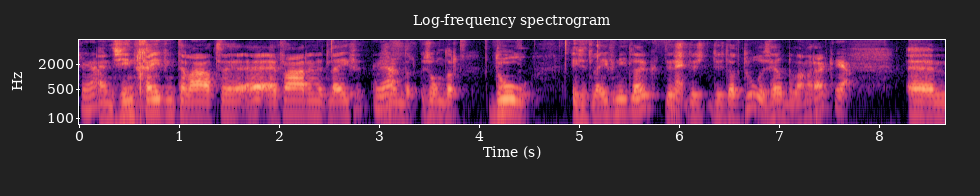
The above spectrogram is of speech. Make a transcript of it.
Ja. En zingeving te laten hè, ervaren in het leven. Ja. Zonder, zonder doel is het leven niet leuk. Dus, Nee. dus, dus dat doel is heel belangrijk. Ja. Ehm,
